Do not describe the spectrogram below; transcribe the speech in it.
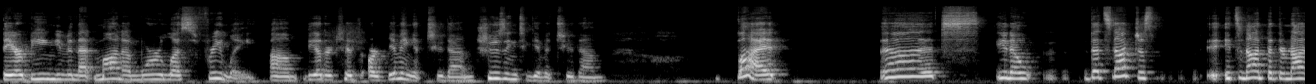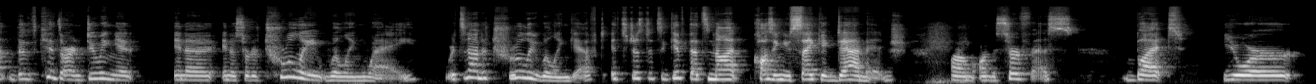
They are being given that mana more or less freely. Um, the other kids are giving it to them choosing to give it to them. But uh, it's you know that's not just it's not that they're not those kids aren't doing it in a in a sort of truly willing way. It's not a truly willing gift. It's just it's a gift that's not causing you psychic damage um, on the surface but you're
